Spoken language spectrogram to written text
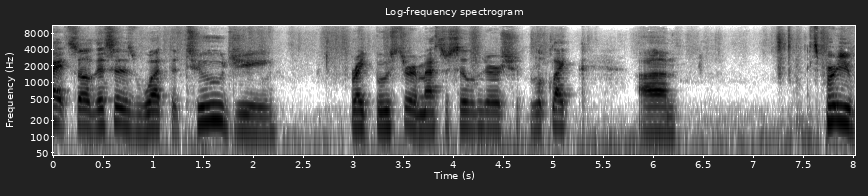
right, so this is what the 2G brake booster and master cylinder should look like. Um, it's pretty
